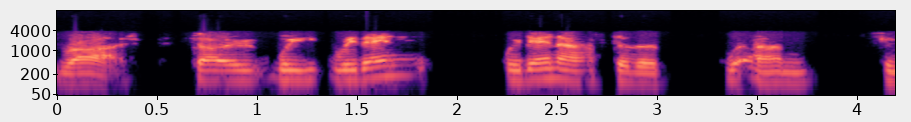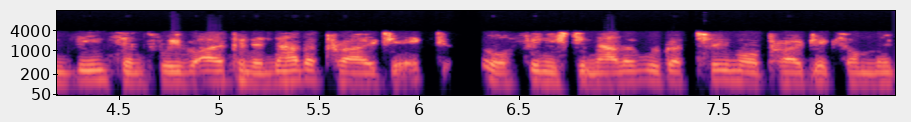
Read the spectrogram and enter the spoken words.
right. So we, we then we then after the um, St Vincent's, we've opened another project or finished another. We've got two more projects on the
